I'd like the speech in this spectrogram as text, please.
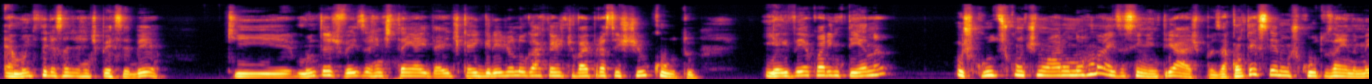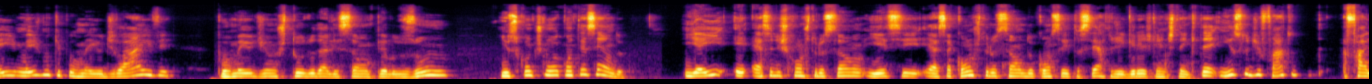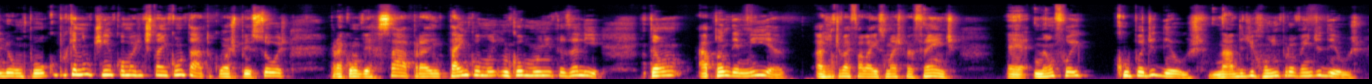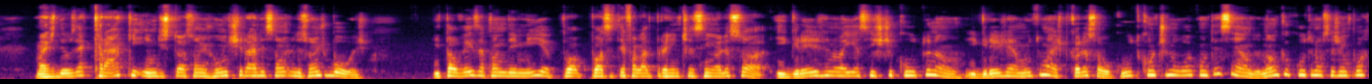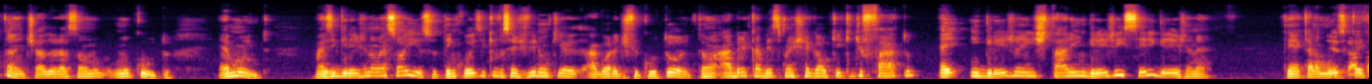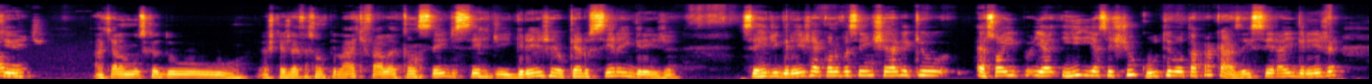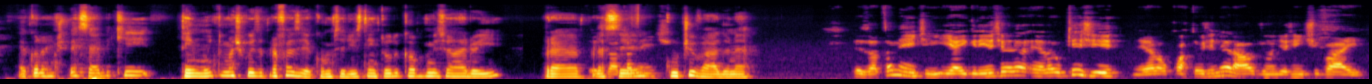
É muito interessante a gente perceber que muitas vezes a gente tem a ideia de que a igreja é o lugar que a gente vai para assistir o culto. E aí veio a quarentena os cultos continuaram normais, assim, entre aspas. Aconteceram os cultos ainda, mesmo que por meio de live, por meio de um estudo da lição pelo Zoom, isso continua acontecendo. E aí, essa desconstrução e esse, essa construção do conceito certo de igreja que a gente tem que ter, isso de fato falhou um pouco, porque não tinha como a gente estar em contato com as pessoas para conversar, para estar em, comun, em comunitas ali. Então, a pandemia, a gente vai falar isso mais para frente, é, não foi culpa de Deus. Nada de ruim provém de Deus. Mas Deus é craque em de situações ruins tirar lição, lições boas. E talvez a pandemia po possa ter falado pra gente assim: olha só, igreja não é ir assistir culto, não. Igreja é muito mais, porque olha só, o culto continua acontecendo. Não que o culto não seja importante, a adoração no, no culto. É muito. Mas igreja não é só isso. Tem coisa que vocês viram que agora dificultou. Então abre a cabeça para enxergar o que, que de fato é igreja e estar em igreja e ser igreja, né? Tem aquela música Exatamente. que. Aquela música do. Acho que é Jefferson Pilar que fala: Cansei de ser de igreja, eu quero ser a igreja. Ser de igreja é quando você enxerga que o, é só ir, ir, ir assistir o culto e voltar para casa. E ser a igreja é quando a gente percebe que tem muito mais coisa para fazer. Como você disse, tem todo o campo missionário aí para ser cultivado, né? Exatamente. E a igreja ela é o QG, né? ela é o quartel-general, de onde a gente vai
